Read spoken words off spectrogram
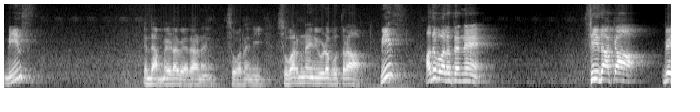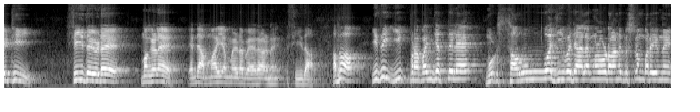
മീൻസ് എന്റെ അമ്മയുടെ പേരാണ് സുവർണനി. സുവർണനിയുടെ പുത്ര. മീൻസ് അതുപോലെ തന്നെ സീതാക്ക ബേഠി സീതയുടെ മകളെ. എന്റെ അമ്മായി അമ്മയുടെ പേരാണ് സീത. അപ്പോൾ ഇത് ഈ പ്രപഞ്ചത്തിലെ സർവ ജീവജാലങ്ങളോടാണ് കൃഷ്ണൻ പറയുന്നത്.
